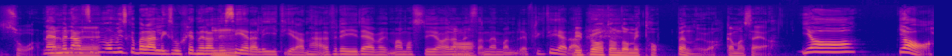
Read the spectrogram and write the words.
så. Nej men, alltså eh, om vi ska bara liksom generalisera lite grann här, för det är ju det man måste göra Ja. nästan när man reflekterar. vi pratar om dem i toppen nu va, kan man säga. Ja, ja.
